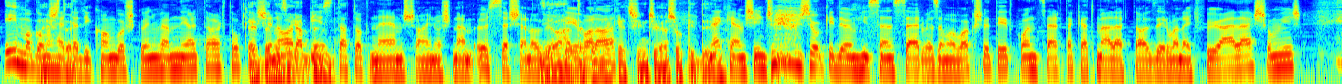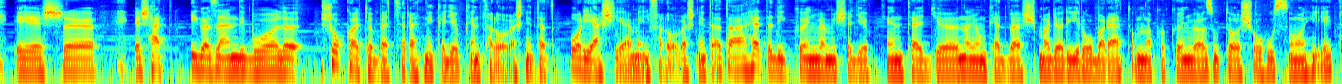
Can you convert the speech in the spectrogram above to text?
Én magam este. a hetedik hangos könyvemnél tartok, Ebben és én arra évben? biztatok, nem, sajnos nem, összesen az ja, öt hát év alatt. neked sincs olyan sok idő. Nekem sincs olyan sok időm, hiszen szervezem a vaksötét koncerteket, mellette azért van egy főállásom is, és, és hát igazándiból sokkal többet szeretnék egyébként felolvasni, tehát óriási élmény felolvasni. Tehát a hetedik könyvem is egyébként egy nagyon kedves magyar íróbarátomnak a könyve, az utolsó 27,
